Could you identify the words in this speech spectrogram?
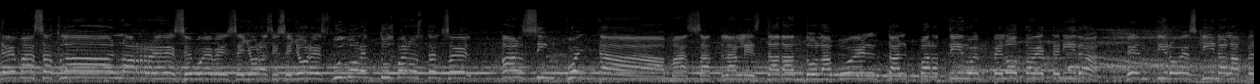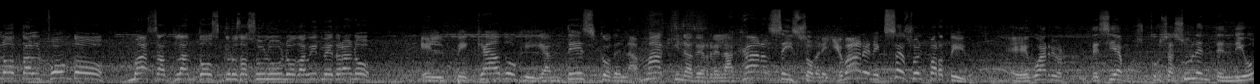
de Mazatlán. Las redes se mueven, señoras y señores. Fútbol en tus manos, Telcel. Al 50. Mazatlán le está dando la vuelta al partido en pelota detenida. En tiro de esquina, la pelota al fondo. Mazatlán 2, Cruz Azul 1. David Medrano. El pecado gigantesco de la máquina de relajarse y sobrellevar en exceso el partido. Eh, Warrior, decíamos, Cruz Azul entendió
